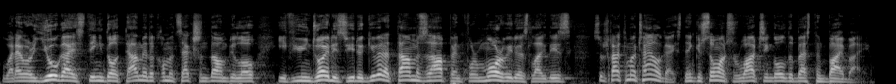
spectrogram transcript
Whatever you guys think though, tell me in the comment section down below. If you enjoyed this video, give it a thumbs up and for more videos like this, subscribe to my channel guys. Thank you so much for watching, all the best and bye bye.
